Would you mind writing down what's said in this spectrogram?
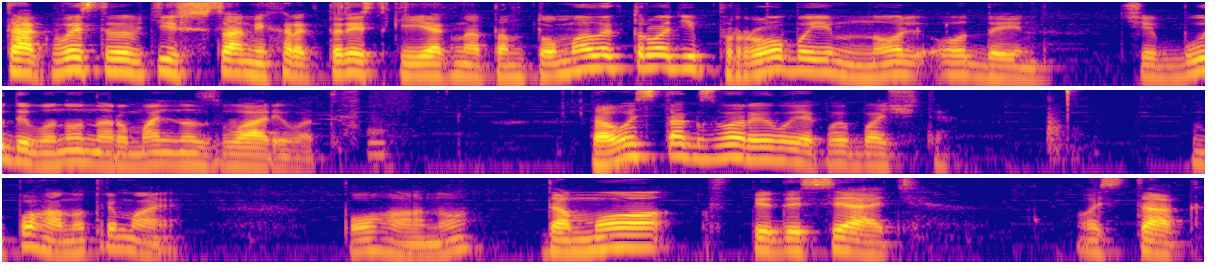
Так, виставив ті ж самі характеристики, як на там тому електроді. Пробуємо 0.1. Чи буде воно нормально зварювати. Та ось так зварило, як ви бачите. Ну, Погано тримає. Погано. Дамо в 50. Ось так.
